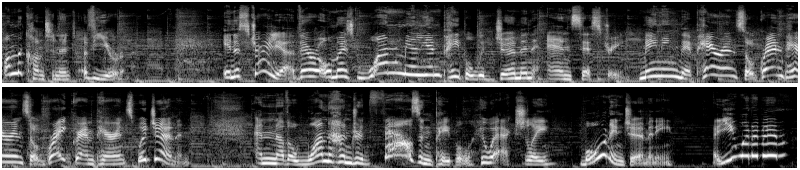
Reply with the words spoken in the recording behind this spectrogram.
on the continent of Europe. In Australia, there are almost 1 million people with German ancestry, meaning their parents or grandparents or great grandparents were German, and another 100,000 people who were actually born in Germany. Are you one of them?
